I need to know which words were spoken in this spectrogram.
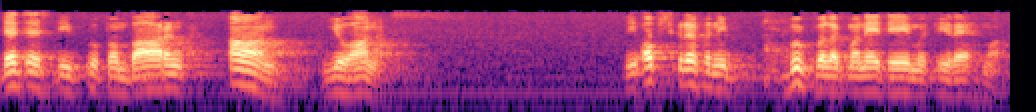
dit is die openbaring aan Johannes. Die opskrif in die boek wil ek maar net hê moet u regmaak.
